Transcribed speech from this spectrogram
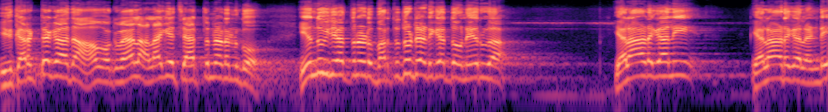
ఇది కరెక్టే కాదా? ఒకవేళ అలాగే చేస్తున్నాడు అనుకో ఎందుకు చేస్తున్నాడు? భర్తతోటి అడిగేద్దాం నేరుగా. ఎలా అడగాలి? ఎలా అడగాలండి?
